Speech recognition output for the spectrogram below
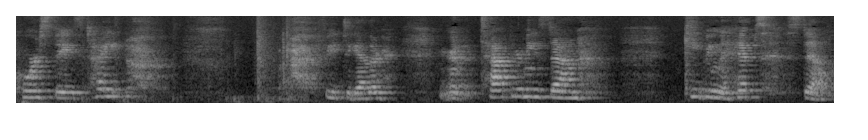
Core stays tight, feet together. You're gonna tap your knees down, keeping the hips still.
